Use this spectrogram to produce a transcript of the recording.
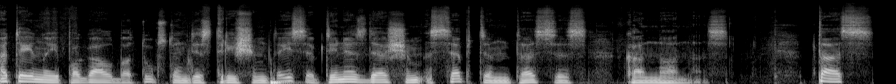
Ateina į pagalbą 1377 kanonas. Tas,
